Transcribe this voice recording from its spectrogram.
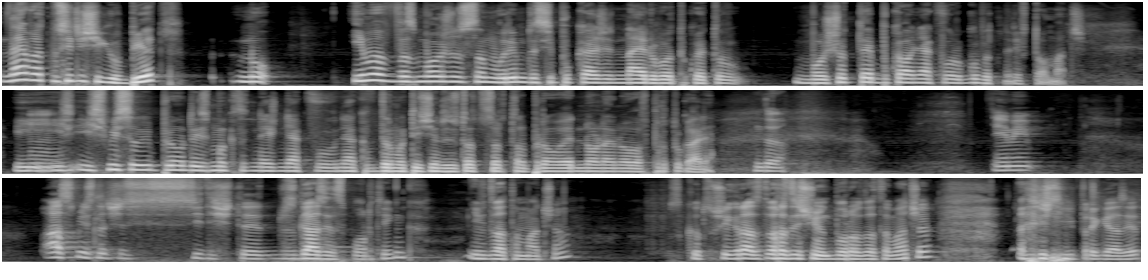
най-вероятно Сити ще ги убият, но има възможност Саморим да си покаже най-доброто, което може, защото те буквално някакво губят нали, в този матч. И, М. и, и смисъл и примерно да измъкнат нещо, някакво, някакъв драматичен резултат сорта, например, едно на едно в Португалия. Да. Еми, аз мисля, че Сити ще сгазят Спортинг и в двата матча. С Като ще играят с два различни отбора в двата матча, ще ги прегазят.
